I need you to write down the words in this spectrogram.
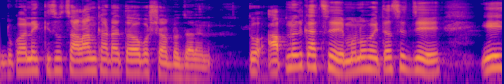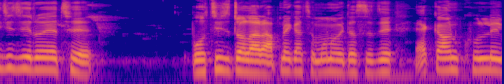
দোকানে কিছু চালান কাটাতে অবশ্যই আপনি জানেন। তো আপনার কাছে মনে হইতাছে যে, এই যে যে রয়েছে পঁচিশ ডলার, আপনার কাছে মনে হইতাছে যে অ্যাকাউন্ট খুললেই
